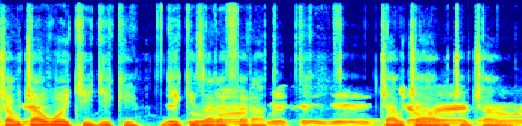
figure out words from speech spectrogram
Čau, čau Vojti, díky. Díky za referát. Čau, čau, čau, čau. čau.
